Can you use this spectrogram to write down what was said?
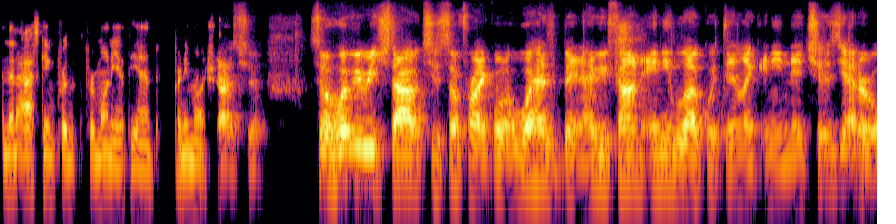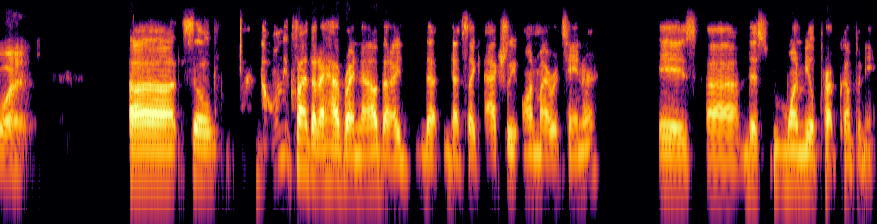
and then asking for for money at the end pretty much. Gotcha. So who have you reached out to so far? Like what, what has been, have you found any luck within like any niches yet or what? Uh, so the only client that I have right now that I that that's like actually on my retainer is uh, this one meal prep company,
